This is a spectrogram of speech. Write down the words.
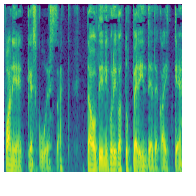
fanien keskuudessa, että, että oltiin niinku rikottu perinteet ja kaikkea.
